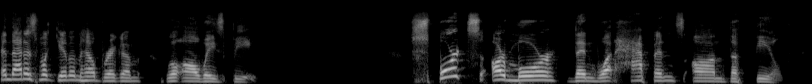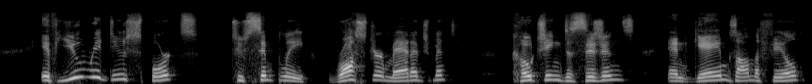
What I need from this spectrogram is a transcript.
And that is what Give 'em Hell Brigham will always be. Sports are more than what happens on the field. If you reduce sports to simply roster management, coaching decisions, and games on the field,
